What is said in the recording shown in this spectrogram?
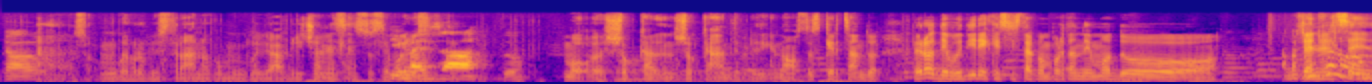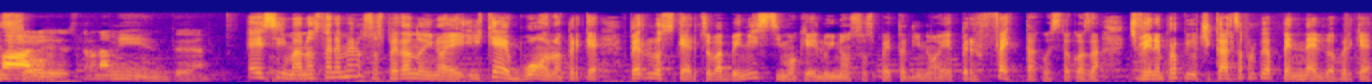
Ciao. Ah, non so, comunque è proprio strano comunque Gabri, cioè nel senso se Sì, voi ma esatto. Boh, sciocca- scioccante praticamente. No, sto scherzando. Però devo dire che si sta comportando in modo. Abbastanza Cioè, nel senso- normale, stranamente. Eh sì, ma non sta nemmeno sospettando di noi. Il che è buono, perché per lo scherzo va benissimo che lui non sospetta di noi. È perfetta questa cosa. Ci viene proprio, ci calza proprio a pennello. Perché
